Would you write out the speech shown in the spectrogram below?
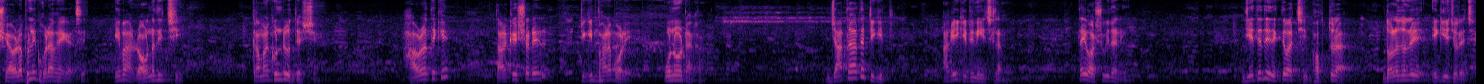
শেওড়াফুলি ঘোরা হয়ে গেছে। এবার রওনা দিচ্ছি কামারকুণ্ডের উদ্দেশ্যে। হাওড়া থেকে তারকেশ্বরের টিকিট ভাড়া পড়ে পনেরো টাকা। যাতায়াতের টিকিট আগেই কেটে নিয়েছিলাম। তাই অসুবিধা নেই। যেতে যেতে দেখতে পাচ্ছি ভক্তরা দলে দলে এগিয়ে চলেছে।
